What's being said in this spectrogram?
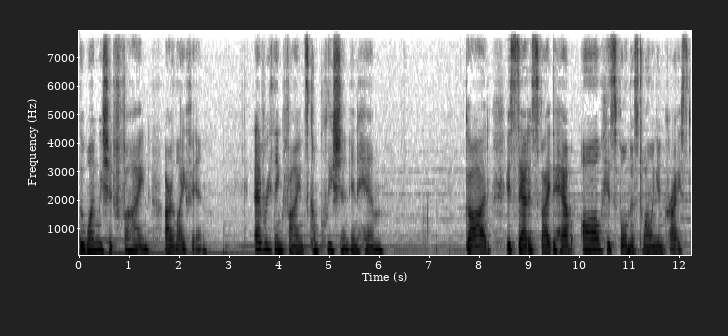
the one we should find our life in. Everything finds completion in Him. God is satisfied to have all His fullness dwelling in Christ.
